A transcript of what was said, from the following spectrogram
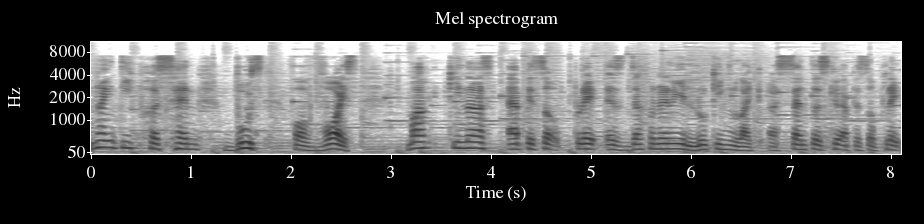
90% boost for voice. Makina's episode plate is definitely looking like a center skill episode plate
